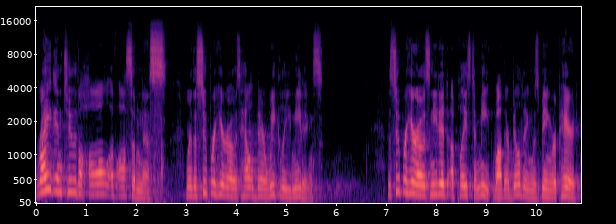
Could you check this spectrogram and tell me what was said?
right into the Hall of Awesomeness where the superheroes held their weekly meetings. The superheroes needed a place to meet while their building was being repaired,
